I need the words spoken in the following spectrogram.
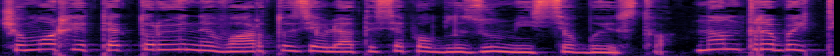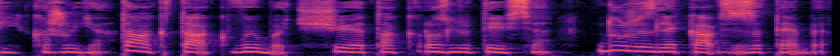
чому архітекторові не варто з'являтися поблизу місця вбивства. Нам треба йти, кажу я. Так, так, вибач, що я так розлютився. Дуже злякався за тебе.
